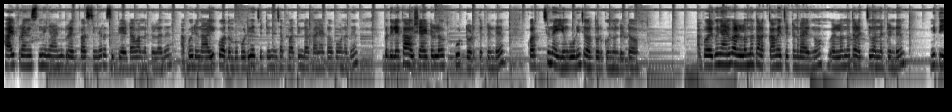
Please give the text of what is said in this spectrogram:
ഹായ് ഫ്രണ്ട്സ് ഇന്ന് ഞാൻ ബ്രേക്ക്ഫാസ്റ്റിന്റെ റെസിപ്പി ആയിട്ടാണ് വന്നിട്ടുള്ളത്. അപ്പോൾ ഒരു നായി ഗോതമ്പ് പൊടി വെച്ചിട്ട് ഞാൻ ചപ്പാത്തി ഉണ്ടാക്കാനായിട്ടോ പോണത്. അപ്പോൾ ഇതിലേക്ക് ആവശ്യമായിട്ടുള്ള ഉപ്പ് ഇട്ട് കൊടുത്തിട്ടുണ്ട്. കുറച്ച് നെയ്യും കൂടിയും ചേർത്ത് കൊടുക്കുന്നുണ്ട് കേട്ടോ അപ്പോഴേക്കും ഞാൻ വെള്ളം ഒന്ന് തിളക്കാൻ വെച്ചിട്ടുണ്ടായിരുന്നു. വെള്ളം ഒന്ന് തിളച്ച് വന്നിട്ടുണ്ട്. ഇനി തീ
